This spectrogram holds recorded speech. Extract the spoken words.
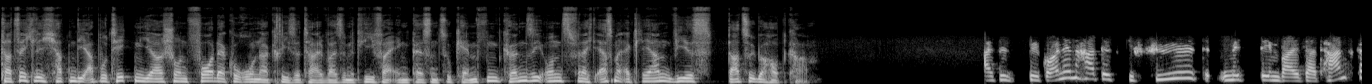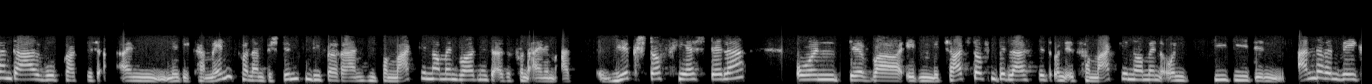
Tatsächlich hatten die Apotheken ja schon vor der Corona-Krise teilweise mit Lieferengpässen zu kämpfen. Können Sie uns vielleicht erstmal erklären, wie es dazu überhaupt kam? Also begonnen hat es gefühlt mit dem Valsartan-Skandal, wo praktisch ein Medikament von einem bestimmten Lieferanten vom Markt genommen worden ist, also von einem Wirkstoffhersteller. Und der war eben mit Schadstoffen belastet und ist vom Markt genommen. Und die, die den anderen Weg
